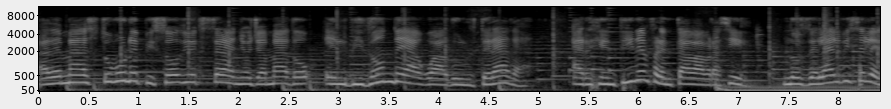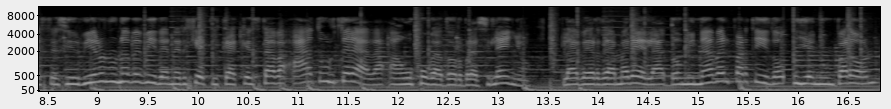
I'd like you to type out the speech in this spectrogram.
Además, tuvo un episodio extraño llamado el bidón de agua adulterada. Argentina enfrentaba a Brasil. Los del albiceleste sirvieron una bebida energética que estaba adulterada a un jugador brasileño. La verde amarela dominaba el partido y en un parón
